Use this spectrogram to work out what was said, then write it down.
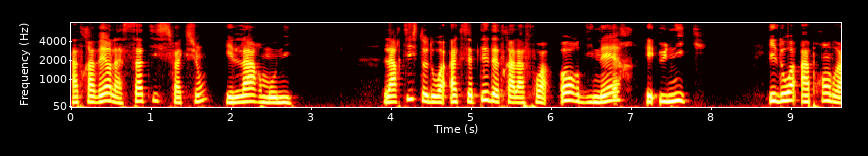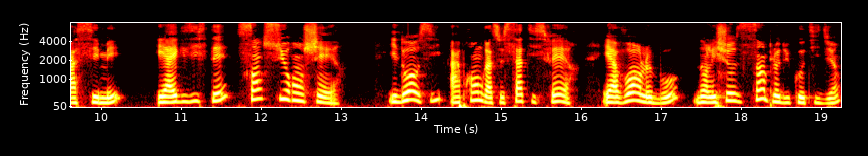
à travers la satisfaction et l'harmonie. L'artiste doit accepter d'être à la fois ordinaire et unique. Il doit apprendre à s'aimer et à exister sans surenchère, il doit aussi apprendre à se satisfaire et à voir le beau dans les choses simples du quotidien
